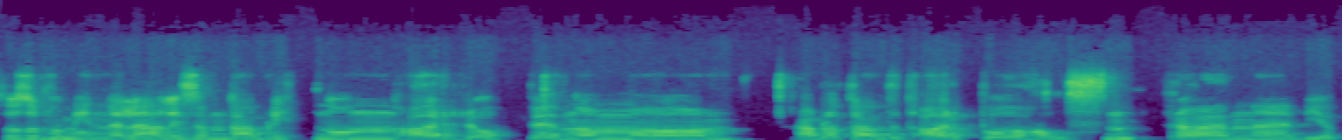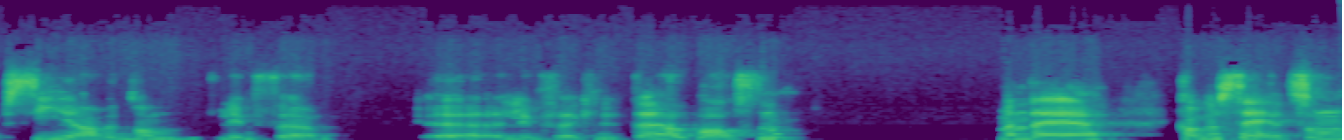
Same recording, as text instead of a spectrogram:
Sånn som for min del, liksom, det har blitt noen arr opp igjennom. og jeg har bl.a. et arr på halsen fra en eh, biopsi av en sånn lymfe, uh, lymfeknute jeg hadde på halsen. Men det kan jo se ut som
